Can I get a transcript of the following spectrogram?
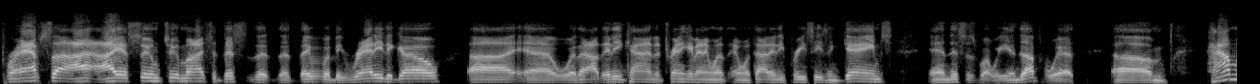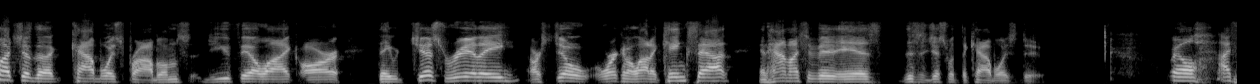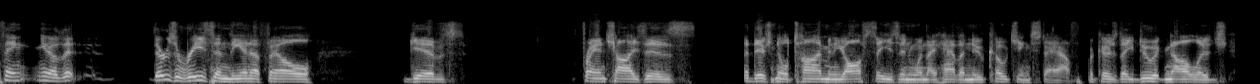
perhaps uh, I, I assumed too much that this that, that they would be ready to go uh, uh, without any kind of training camp and, with, and without any preseason games, and this is what we end up with. Um, how much of the Cowboys' problems do you feel like are they just really are still working a lot of kinks out, and how much of it is this is just what the Cowboys do? Well, I think you know that there's a reason the NFL gives franchises additional time in the off season when they have a new coaching staff because they do acknowledge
